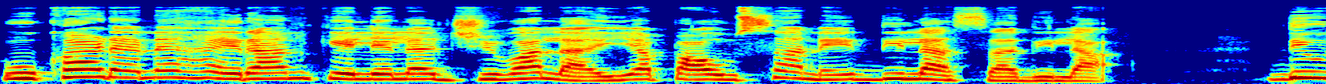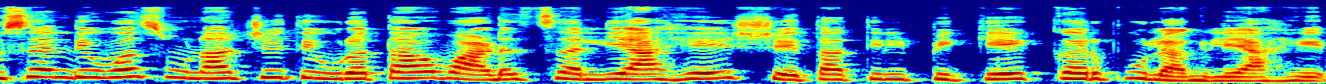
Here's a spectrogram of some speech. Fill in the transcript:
उखाड्याने हैराण केलेल्या जीवाला या पावसाने दिलासा दिला. दिवसेंदिवस उन्हाची तीव्रता वाढत चालली आहे. शेतातील पिके करपू लागली आहेत.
